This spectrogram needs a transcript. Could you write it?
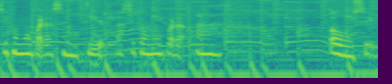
Así como para sentirla, así como para... Ah. Oh, sí.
